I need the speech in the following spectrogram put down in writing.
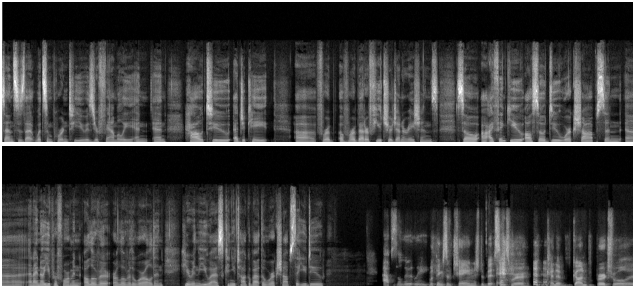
sense is that what's important to you is your family and and how to educate uh, for a uh, for a better future generations. So uh, I think you also do workshops and uh, and I know you perform in all over all over the world and here in the U.S. Can you talk about the workshops that you do? Absolutely. Well, things have changed a bit since we're kind of gone virtual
